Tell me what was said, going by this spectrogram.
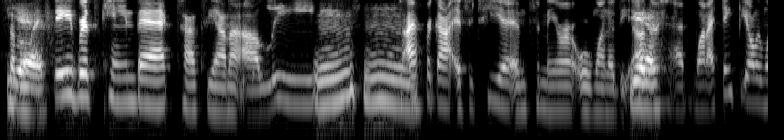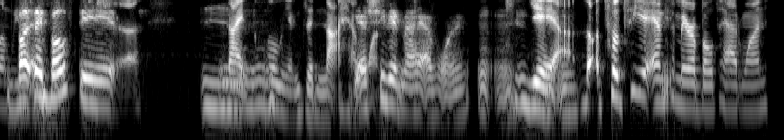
Some yes. of my favorites came back. Tatyana Ali. Mm-hmm. I forgot if Tia and Tamera or one or the other had one. I think the only one we but they both did. Mm. Williams did not have one. yeah, one. she did not have one. Mm-mm. Yeah. Mm-mm. So Tia and Tamera both had one.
